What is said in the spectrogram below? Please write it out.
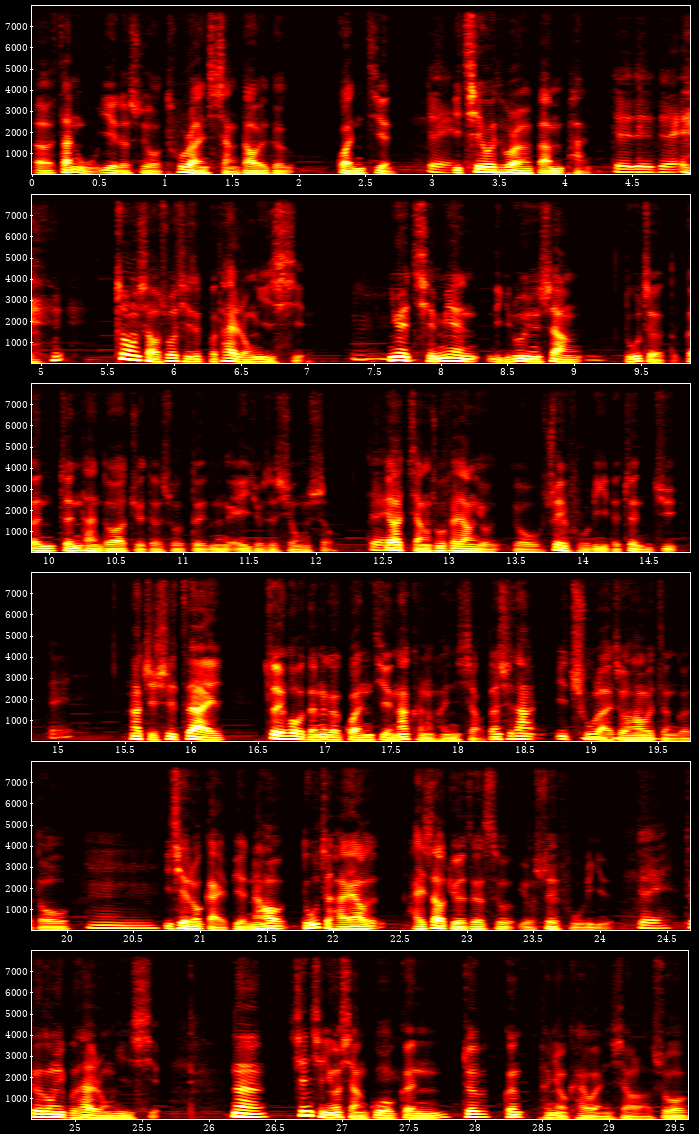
呃三五页的时候，突然想到一个关键，对，一切会突然翻盘。对对对，这种小说其实不太容易写，嗯，因为前面理论上读者跟侦探都要觉得说，对，那个 A 就是凶手，对，要讲出非常有有说服力的证据，对。那只是在最后的那个关键，它可能很小，但是它一出来之后，它会整个都，嗯，一切都改变，然后读者还要还是要觉得这个是有说服力的，对，这个东西不太容易写。那先前有想过跟就跟朋友开玩笑了，说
